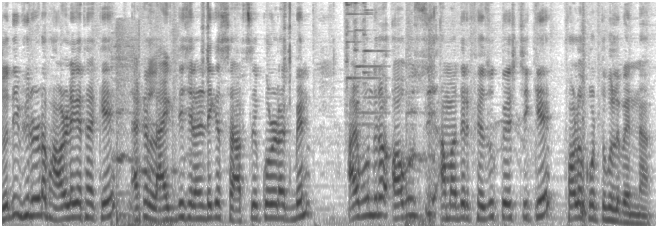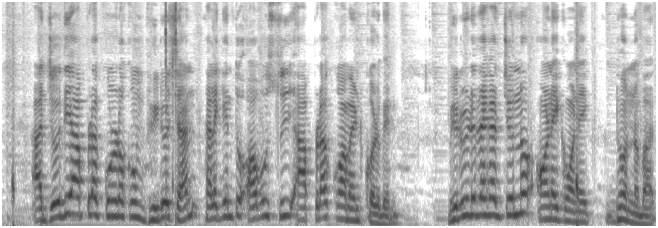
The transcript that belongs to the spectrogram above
যদি ভিডিওটা ভালো লেগে থাকে, একটা লাইক দিয়ে চ্যানেলটিকে সাবস্ক্রাইব করে রাখবেন। আর বন্ধুরা, অবশ্যই আমাদের ফেসবুক পেজটিকে ফলো করতে ভুলবেন না। আর যদি আপনারা কোনো রকম ভিডিও চান, তাহলে কিন্তু অবশ্যই আপনারা কমেন্ট করবেন। ভিডিওটি দেখার জন্য অনেক অনেক ধন্যবাদ।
